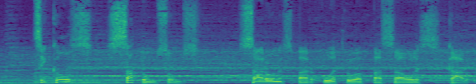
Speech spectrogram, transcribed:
cikls Satumsums - sarunas par Otro pasaules karu.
